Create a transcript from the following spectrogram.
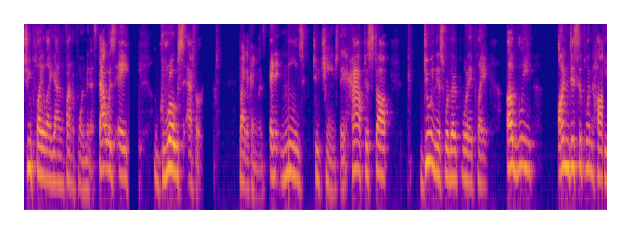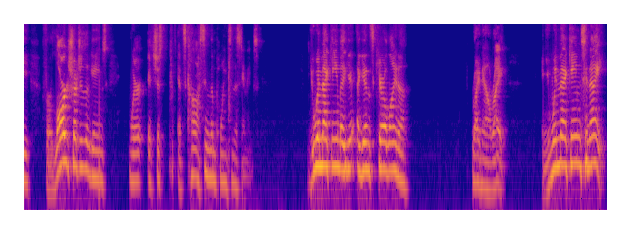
to play like that in the final 40 minutes. That was a gross effort by the Penguins, and it needs to change. They have to stop doing this where they where they play ugly, undisciplined hockey for large stretches of games where it's just it's costing them points in the standings. You win that game against Carolina right now, right? And you win that game tonight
